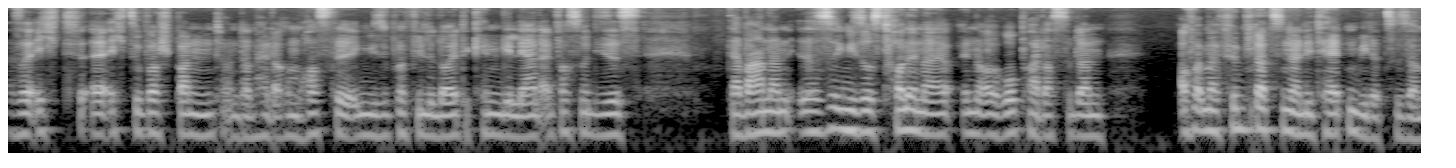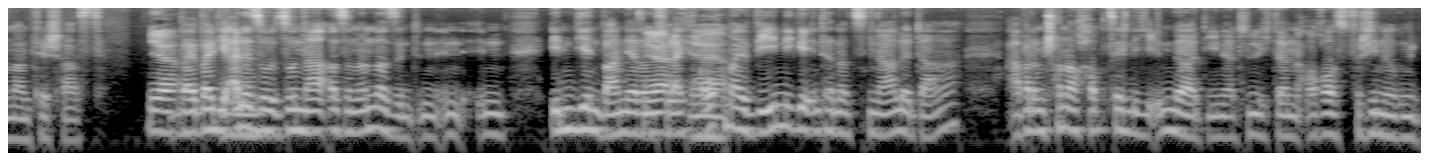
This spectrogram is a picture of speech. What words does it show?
Also echt, äh, echt super spannend und dann halt auch im Hostel irgendwie super viele Leute kennengelernt. Einfach so dieses, da waren dann, das ist irgendwie so das Tolle in, in Europa, dass du dann auf einmal fünf Nationalitäten wieder zusammen am Tisch hast. Ja. Weil, weil die ja. alle so, so nah auseinander sind. In, in, in Indien waren ja dann ja, vielleicht auch mal wenige Internationale da, aber dann schon auch hauptsächlich Inder, die natürlich dann auch aus verschiedenen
